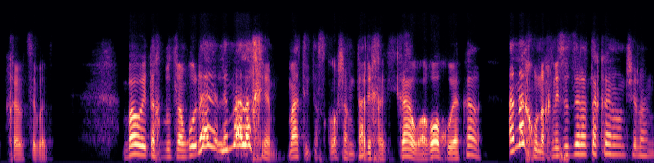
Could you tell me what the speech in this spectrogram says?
וכיוצא בזה. באו התאחדות ואמרו, למה לכם? מה, תתעסקו עם תהליך חקיקה, הוא ארוך, הוא יקר? אנחנו נכניס את זה לתקנון שלנו.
